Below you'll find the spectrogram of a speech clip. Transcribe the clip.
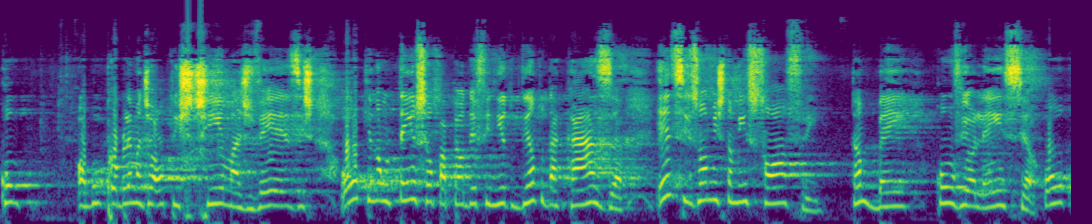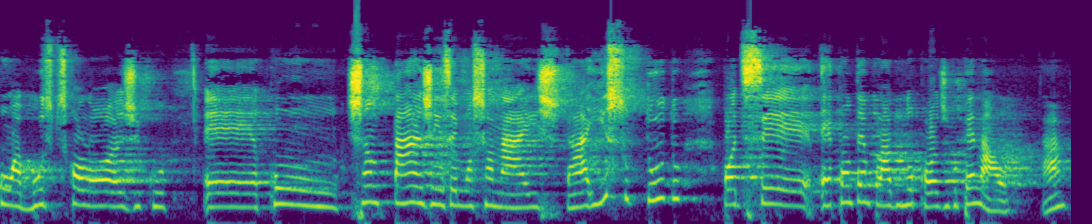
com algum problema de autoestima às vezes, ou que não tem o seu papel definido dentro da casa, esses homens também sofrem também com violência ou com abuso psicológico, é, com chantagens emocionais, tá? Isso tudo pode ser é contemplado no Código Penal, tá?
